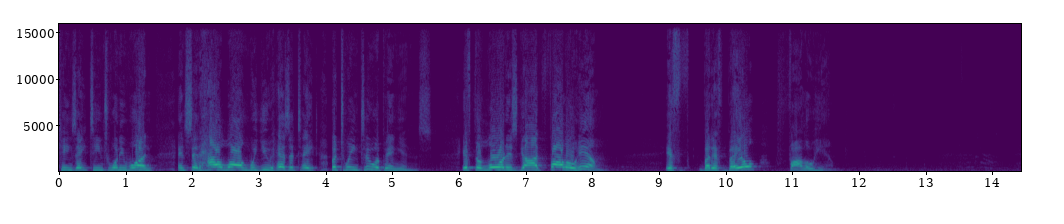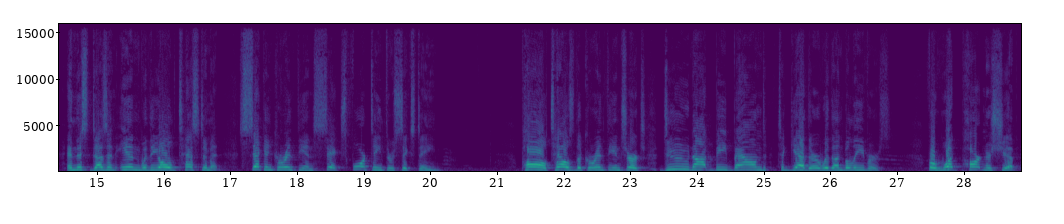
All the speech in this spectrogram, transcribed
Kings 18 21 and said, How long will you hesitate between two opinions? If the Lord is God, follow him. If, but if Baal, follow him. And this doesn't end with the Old Testament. 2 Corinthians 6 14 through 16. Paul tells the Corinthian church, do not be bound together with unbelievers. For what partnership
